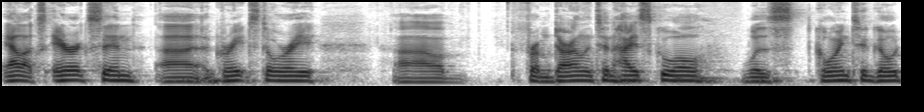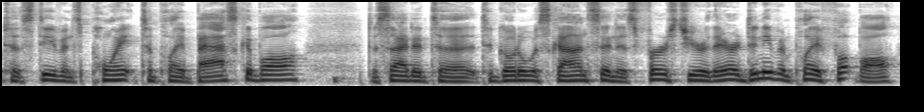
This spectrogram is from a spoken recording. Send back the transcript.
Alex Erickson, uh, a great story uh, from Darlington High School, was going to go to Stevens Point to play basketball. Decided to to go to Wisconsin. His first year there, didn't even play football.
